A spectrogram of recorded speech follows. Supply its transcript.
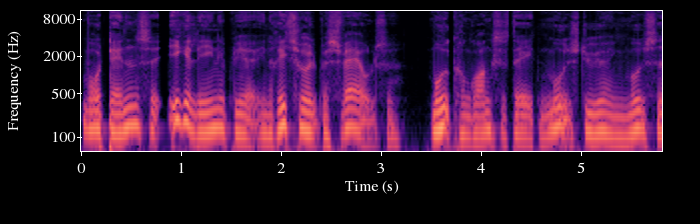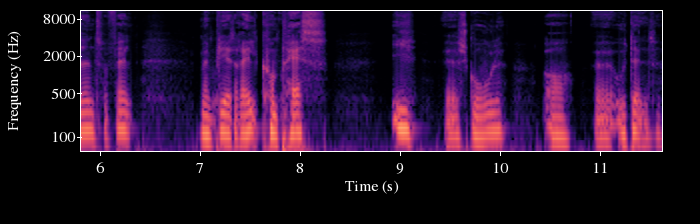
hvor dannelse ikke alene bliver en rituel besværgelse mod konkurrencestaten, mod styringen, mod sædens forfald, men bliver et reelt kompas i øh, skole og øh, uddannelse.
